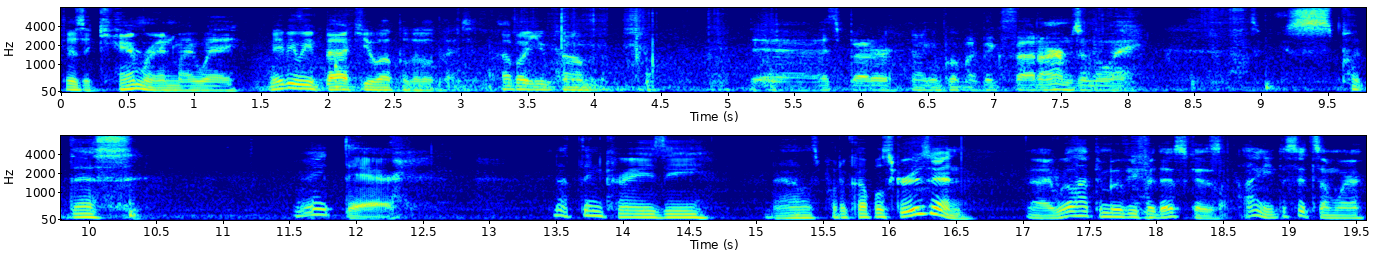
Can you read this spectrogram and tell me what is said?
there's a camera in my way. Maybe we back you up a little bit. How about you come? Yeah, that's better. I can put my big fat arms in the way. So just put this right there. Nothing crazy. Now let's put a couple screws in. I will have to move you for this because I need to sit somewhere.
